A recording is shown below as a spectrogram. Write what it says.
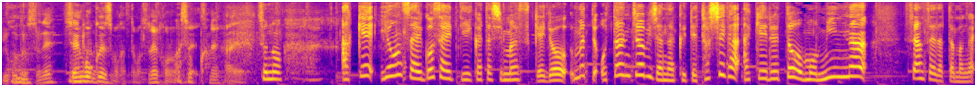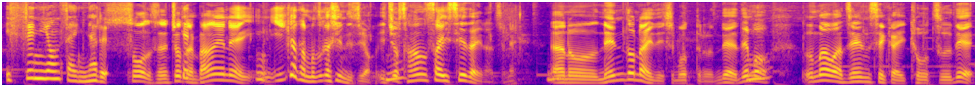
いうことですね。うん、戦国エースも勝ってますね。この、ね、ですね。はい、その明け4歳5歳って言い方しますけど馬ってお誕生日じゃなくて年が明けるともうみんな3歳だった馬が一斉に4歳になる。そうですね。ちょっとね番へね言い方難しいんですよ。一応3歳世代なんですよね、あの年度内で絞ってるんででも、馬は全世界共通で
